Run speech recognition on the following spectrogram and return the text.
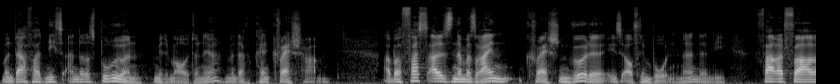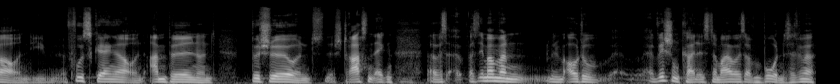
man darf halt nichts anderes berühren mit dem Auto. Ne? Man darf keinen Crash haben. Aber fast alles, in das rein crashen würde, ist auf dem Boden. Ne? Denn die Fahrradfahrer und die Fußgänger und Ampeln und Büsche und Straßenecken, äh, was, was immer man mit dem Auto erwischen kann, ist normalerweise auf dem Boden. Das heißt, wenn man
